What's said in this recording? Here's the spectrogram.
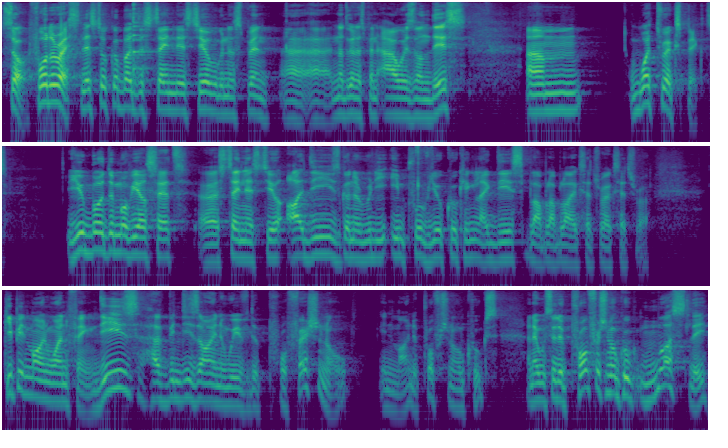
So for the rest, let's talk about the stainless steel. We're going to spend, uh, uh, not going to spend hours on this. Um, what to expect? You bought the Mauviel set, uh, stainless steel. Are these going to really improve your cooking like this? Blah, blah, blah, etc., etc. Keep in mind one thing. These have been designed with the professional in mind, the professional cooks. And I would say the professional cook mostly,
